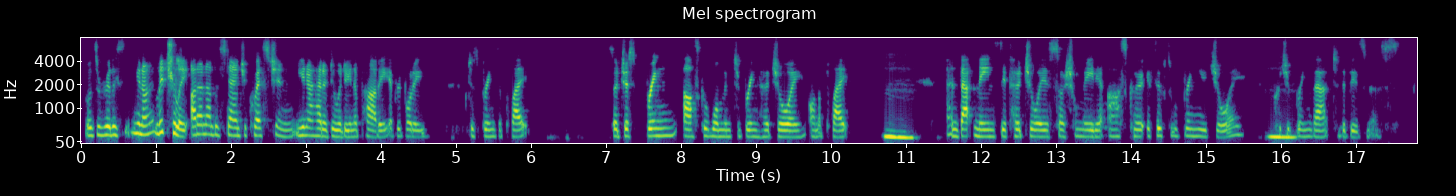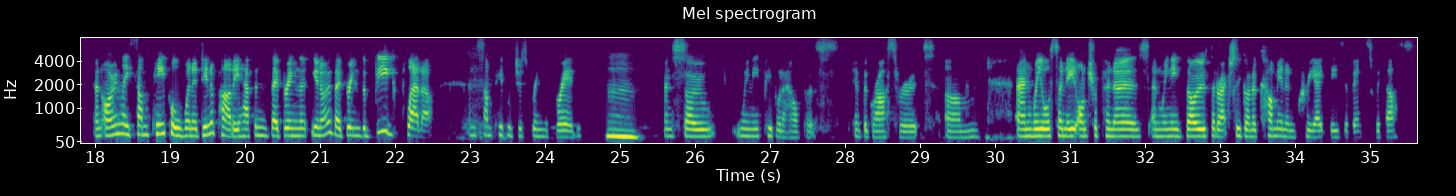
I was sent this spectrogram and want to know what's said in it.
It was a really, you know, literally, I don't understand your question. You know how to do a dinner party. Everybody just brings a plate. So just bring, ask a woman to bring her joy on a plate. Mm. And that means if her joy is social media, ask her if this will bring you joy, mm. could you mm. bring that to the business? And only some people, when a dinner party happens, they bring the, you know, they bring the big platter, and some people just bring the bread. Mm. And so we need people to help us at the grassroots. Um, and we also need entrepreneurs and we need those that are actually going to come in and create these events with us.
